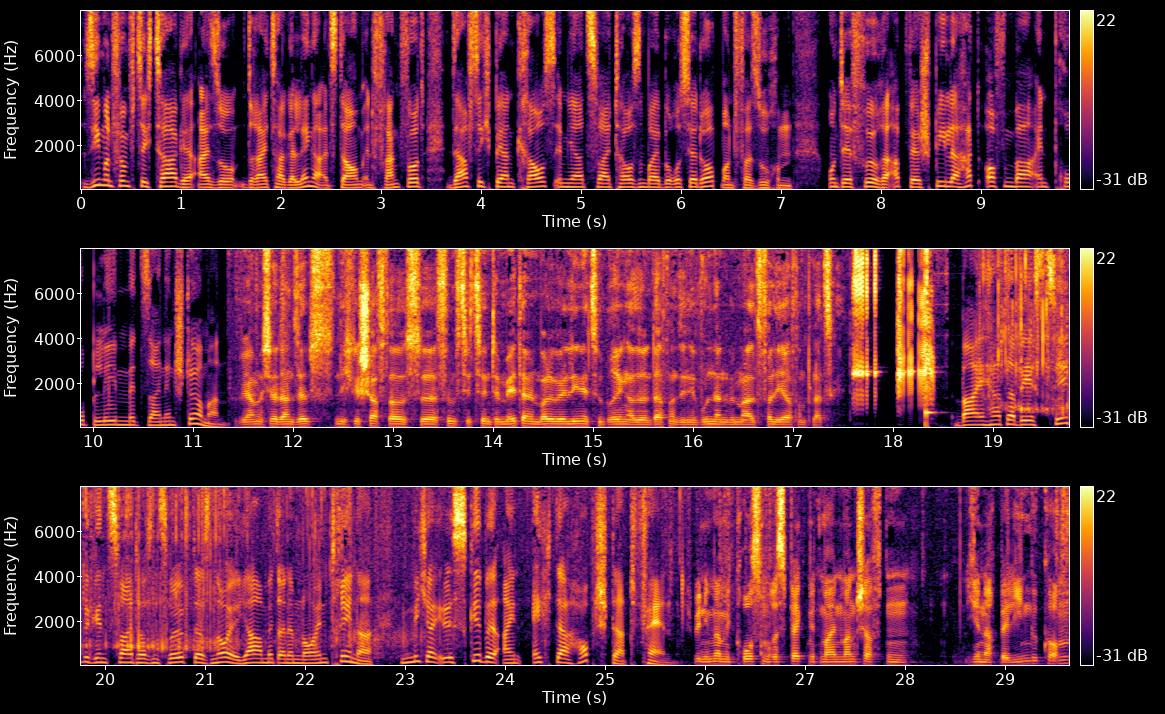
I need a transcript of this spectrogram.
57 Tage, also drei Tage länger als Daum in Frankfurt, darf sich Bernd Kraus im Jahr 2000 bei Borussia Dortmund versuchen. Und der frühere Abwehrspieler hat offenbar ein Problem mit seinen Stürmern. Wir haben es ja dann selbst nicht geschafft, aus 50 äh, Zentimetern den Ball über die Linie zu bringen. Also dann darf man sich nicht wundern, wenn man als Verlierer vom Platz geht. Bei Hertha BSC beginnt 2012 das neue Jahr mit einem neuen Trainer. Michael Skibbe, ein echter Hauptstadtfan. Ich bin immer mit großem Respekt mit meinen Mannschaften hier nach Berlin gekommen,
